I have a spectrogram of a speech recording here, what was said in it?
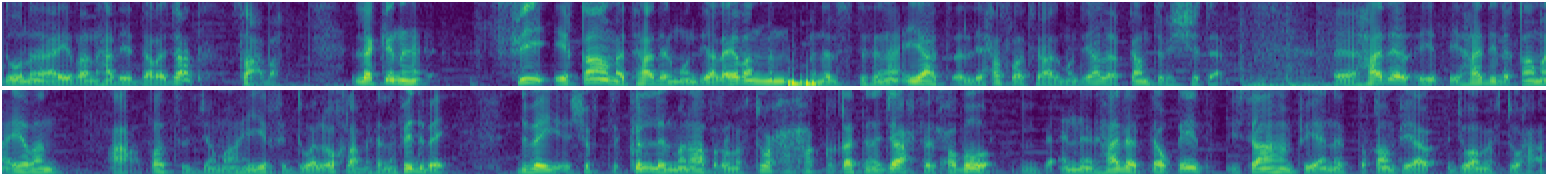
دون أيضا هذه الدرجات صعبة. لكن في إقامة هذا المونديال أيضا من من الاستثنائيات اللي حصلت في هذا المونديال إقامته في الشتاء. آه، هذا هذه الإقامة أيضا أعطت الجماهير في الدول الأخرى مثلا في دبي. دبي شفت كل المناطق المفتوحة حققت نجاح في الحضور لأن هذا التوقيت يساهم في أن تقام فيها أجواء مفتوحة.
